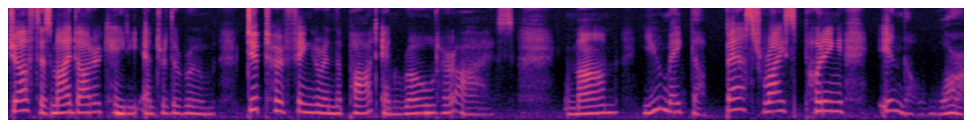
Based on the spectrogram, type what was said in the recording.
Just as my daughter Katie entered the room, dipped her finger in the pot, and rolled her eyes. Mom, you make the best rice pudding in the world.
